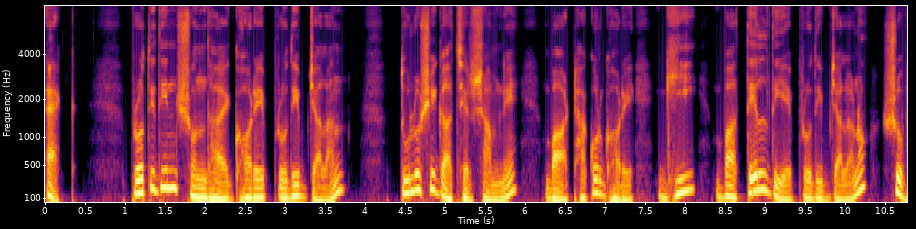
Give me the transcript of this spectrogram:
এক, প্রতিদিন সন্ধ্যায় ঘরে প্রদীপ জ্বালান, তুলসী গাছের সামনে বা ঠাকুর ঘরে ঘি বা তেল দিয়ে প্রদীপ জ্বালানো শুভ।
